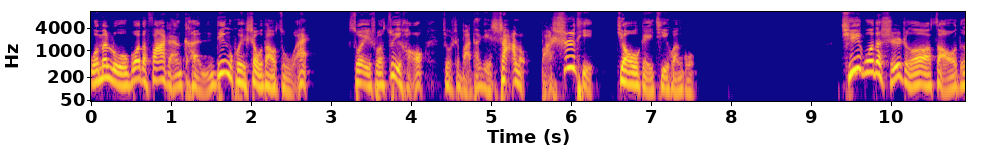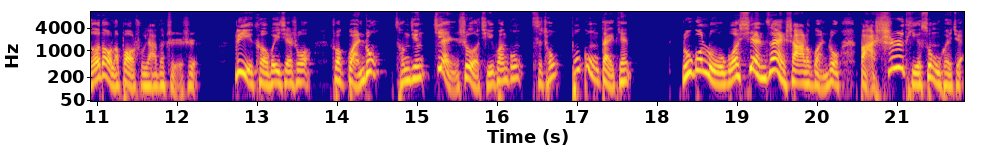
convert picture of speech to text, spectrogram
我们鲁国的发展肯定会受到阻碍，所以说最好就是把他给杀了，把尸体交给齐桓公。齐国的使者早得到了鲍叔牙的指示。立刻威胁说：“说管仲曾经建设齐桓公，此仇不共戴天。如果鲁国现在杀了管仲，把尸体送回去，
